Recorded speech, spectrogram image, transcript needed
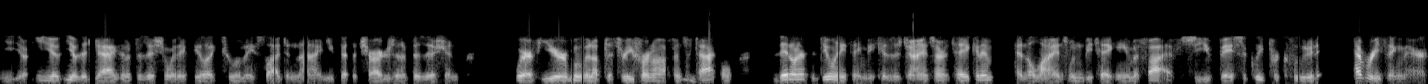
You know, you have the Jags in a position where they feel like Tua may slide to nine. You've got the Chargers in a position where if you're moving up to three for an offensive tackle, they don't have to do anything because the Giants aren't taking him and the Lions wouldn't be taking him at five. So you've basically precluded everything there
